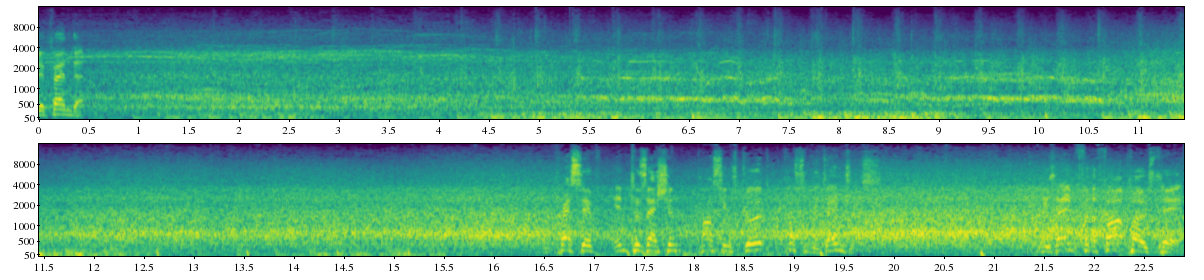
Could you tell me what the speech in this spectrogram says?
defender. Impressive in possession, passing's good, possibly dangerous. He's aimed for the far post here.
